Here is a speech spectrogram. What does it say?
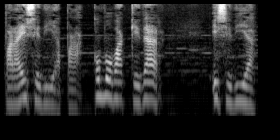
para ese día, para cómo va a quedar ese día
